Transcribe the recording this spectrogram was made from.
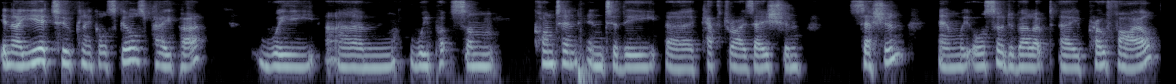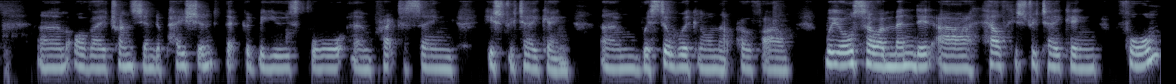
In our year two clinical skills paper, we, um, we put some content into the uh, catheterization session and we also developed a profile um, of a transgender patient that could be used for um, practicing history taking. Um, we're still working on that profile. We also amended our health history taking form,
